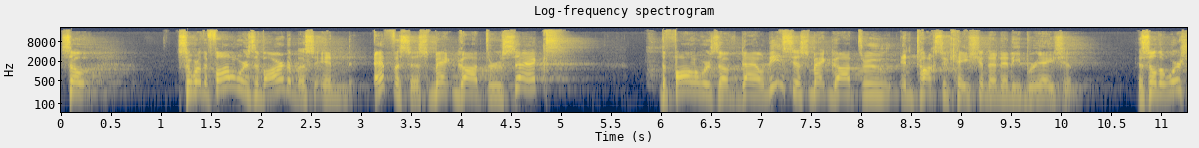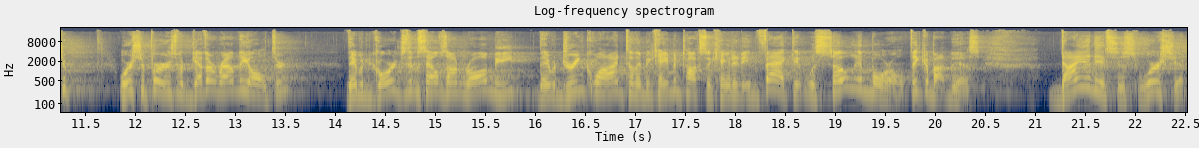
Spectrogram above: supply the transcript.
So, so, where the followers of Artemis in Ephesus met God through sex, the followers of Dionysius met God through intoxication and inebriation. And so the worship, worshipers would gather around the altar. They would gorge themselves on raw meat. They would drink wine until they became intoxicated. In fact, it was so immoral. Think about this Dionysus worship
